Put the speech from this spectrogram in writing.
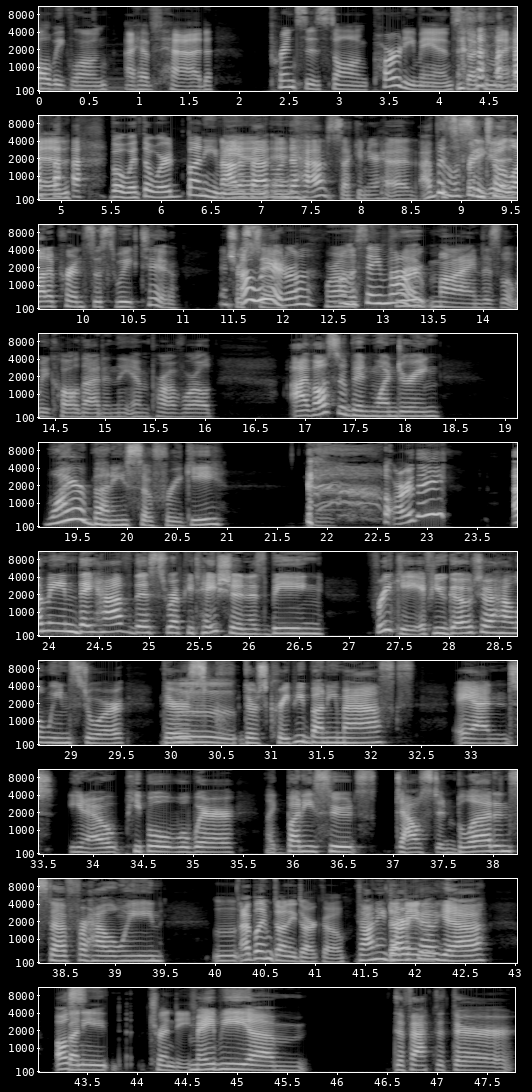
All week long, I have had Prince's song Party Man stuck in my head, but with the word bunny Not man. a bad one to have stuck in your head. I've been listening to a lot of Prince this week too. Interesting. Oh, weird. We're on, We're on, the same vibe. Group mind is what we call that in the improv world. I've also been wondering why are bunnies so freaky? Are they? I mean, they have this reputation as being freaky. If you go to a Halloween store, there's Mm. there's creepy bunny masks and, you know, people will wear like bunny suits doused in blood and stuff for Halloween. Mm, I blame Donnie Darko. Donnie Darko, yeah. Also, Bunny trendy. maybe um the fact that they're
